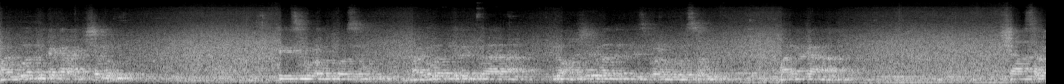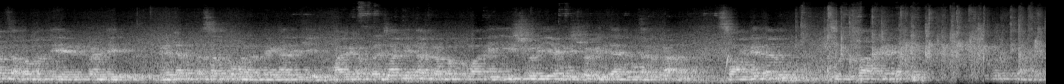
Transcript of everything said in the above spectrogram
భగవంతుని యొక్క రక్షను తీసుకోవడం కోసం భగవంతుని ద్వారా ఎన్నో ఆశీర్వాదాలు తీసుకోవడం కోసం మనక శాస్త్ర సభాపతి అయినటువంటి వెంకట ప్రసాద్ కుమార్ అన్నయ్య గారికి మా యొక్క ప్రజాపిత బ్రహ్మకుమారి ఈశ్వరీయ విశ్వవిద్యాలయం తరఫున స్వాగతం సుస్వాగతం శుభస్వాగతం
